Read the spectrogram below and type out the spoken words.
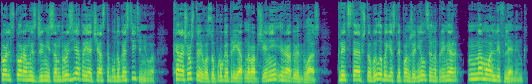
Коль скоро мы с Джимисом друзья, то я часто буду гостить у него. Хорошо, что его супруга приятна в общении и радует глаз. Представь, что было бы, если бы он женился, например, на Молли Флеминг.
